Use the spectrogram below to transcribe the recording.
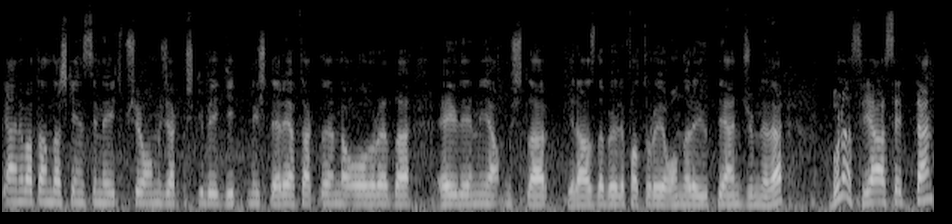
Yani vatandaş kendisine hiçbir şey olmayacakmış gibi gitmiş, dere yataklarına orada evlerini yapmışlar. Biraz da böyle faturayı onlara yükleyen cümleler. Buna siyasetten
